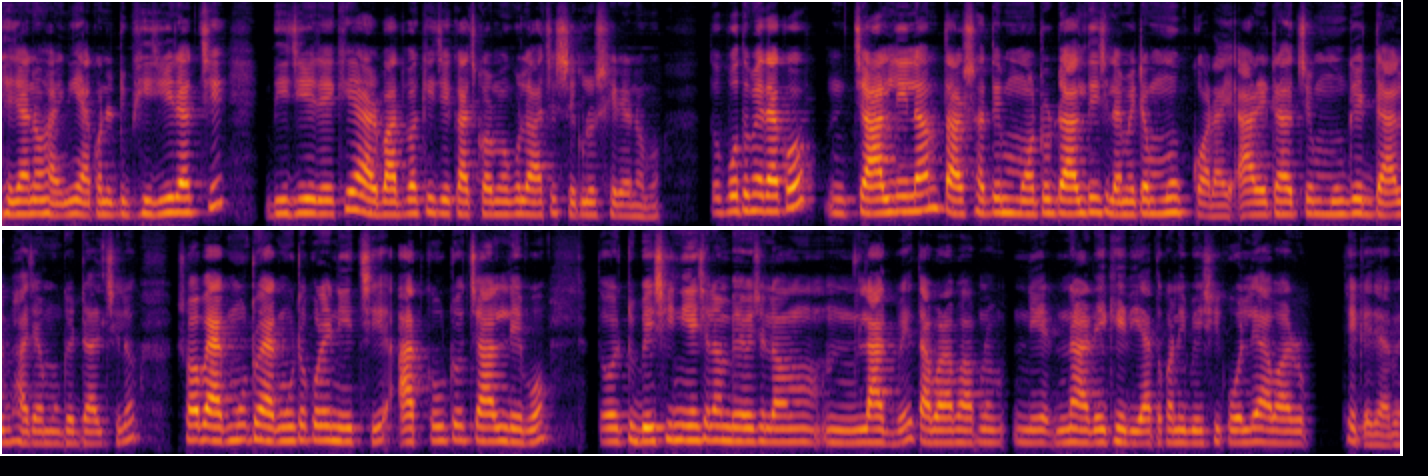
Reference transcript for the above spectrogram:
ভেজানো হয়নি, এখন একটু ভিজিয়ে রাখছি। ভিজিয়ে রেখে আর বাদবাকি যে কাজকর্মগুলো আছে সেগুলো সেরে নেব। তো প্রথমে দেখো চাল নিলাম, তার সাথে মটর ডাল দিয়েছিলাম, এটা মুগ কড়াই, আর এটা হচ্ছে মুগের ডাল, ভাজা মুগের ডাল ছিল। সব এক মুঠো এক মুঠো করে নিচ্ছি, আধ কৌটো চাল নেব। তো একটু বেশি নিয়েছিলাম, ভেবেছিলাম লাগবে, তারপর আবার আপনার নে- রেখে দিই, এতখানি বেশি করলে আবার থেকে যাবে।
